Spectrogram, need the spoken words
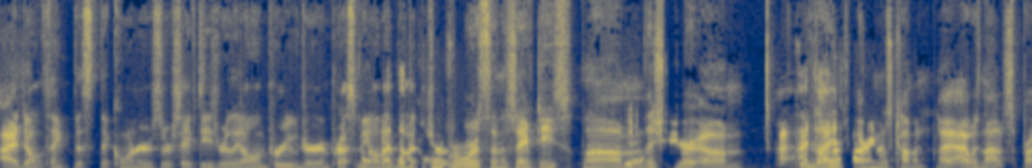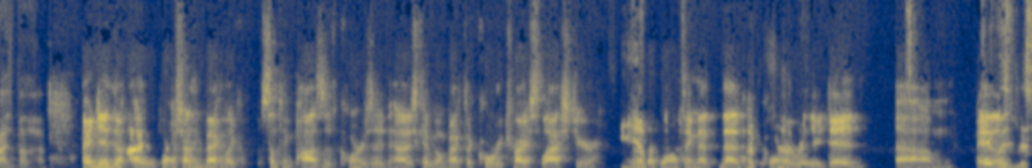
I don't think this the corners or safeties really all improved or impressed me all I that thought the corners were worse than the safeties um, Yeah. this year. Um, I, I thought his firing was coming. I, I was not surprised by that. I mean, I, I was trying to think back of like something positive corners did. and I just kept going back to Corey Trice last year. Yep. That's the only thing that that 100%. corner really did. Um, yeah, it was just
